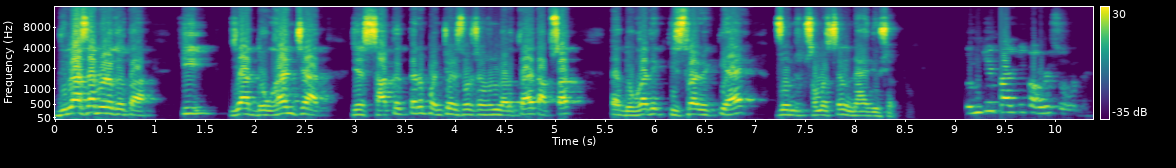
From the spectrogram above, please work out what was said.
दिलासा मिळत होता. की ज्या दोघांच्यात जे सातत्यानं पंचेचाळीस वर्षापासून लढतायत आपसात त्या दोघात एक तिसरा व्यक्ती आहे जो समस्येला न्याय देऊ शकतो. तुमची पार्टी काँग्रेस सोबत आहे.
